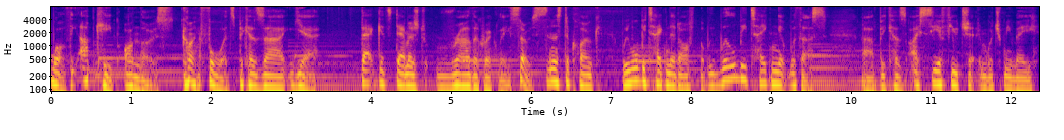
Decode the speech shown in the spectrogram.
well, the upkeep on those going forwards because, uh, yeah, that gets damaged rather quickly. So, Sinister Cloak, we will be taking that off, but we will be taking it with us uh, because I see a future in which we may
